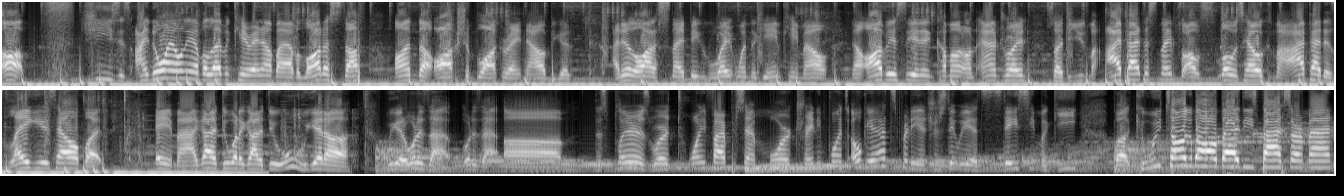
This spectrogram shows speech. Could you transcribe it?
up. Jesus, I know I only have 11k right now, but I have a lot of stuff on the auction block right now because I did a lot of sniping right when the game came out. Now, obviously, it didn't come out on Android, so I had to use my iPad to snipe, so I was slow as hell because my iPad is laggy as hell, but hey, man, I gotta do what I gotta do. Ooh, we get a, we get, what is that? What is that? Um, this player is worth 25% more training points. Okay, that's pretty interesting. We get Stacy McGee, but can we talk about how bad these packs are, man?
